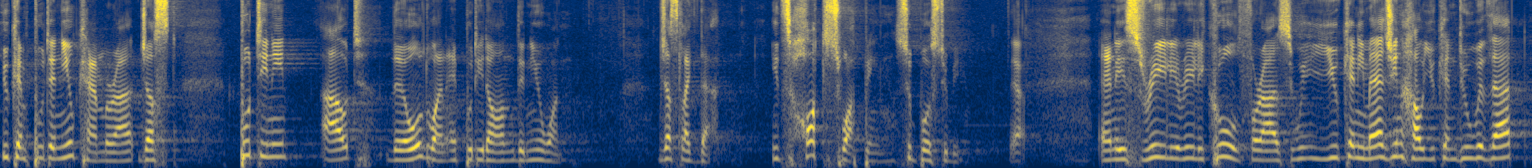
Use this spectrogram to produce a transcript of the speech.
You can put a new camera, just putting it out, the old one, and put it on the new one. Just like that. It's hot swapping, supposed to be. And it's really, really cool for us. We, you can imagine how you can do with that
